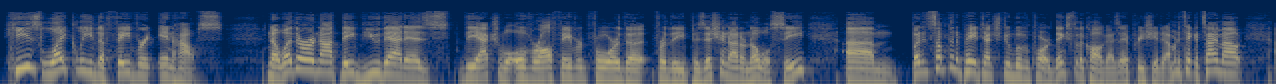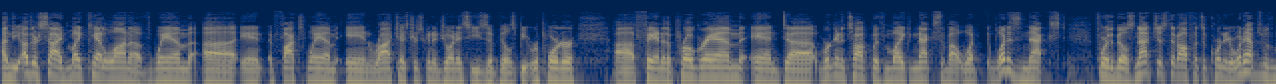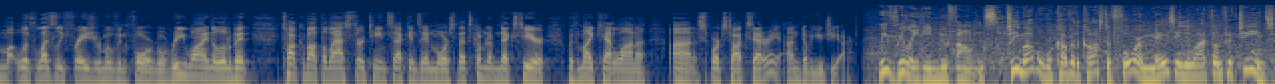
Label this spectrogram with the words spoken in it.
he's likely the favorite in house. Now, whether or not they view that as the actual overall favorite for the for the position, I don't know. We'll see. Um, but it's something to pay attention to moving forward. Thanks for the call, guys. I appreciate it. I'm going to take a timeout. On the other side, Mike Catalana of Wham uh, in Fox Wham in Rochester is going to join us. He's a Bills beat reporter, uh, fan of the program, and uh, we're going to talk with Mike next about what what is next for the Bills. Not just at offensive coordinator. What happens with with Leslie Frazier moving forward? We'll rewind a little bit, talk about the last 13 seconds and more. So that's coming up next here with Mike Catalana on Sports Talk Saturday on WGR. We really need new phones. T-Mobile will cover the cost of four amazing new iPhone 15s,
